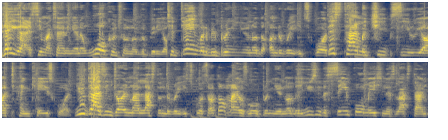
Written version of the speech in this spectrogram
Hey guys, C-Max signing in and welcome to another video. Today I'm going to be bringing you another underrated squad, this time a cheap Serie A 10k squad. You guys enjoyed my last underrated squad so I thought I might as well bring you another using the same formation as last time,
